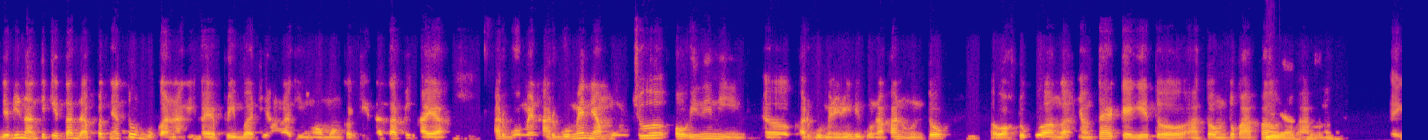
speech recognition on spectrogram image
Jadi nanti kita dapatnya tuh bukan lagi kayak pribadi yang lagi ngomong ke kita, tapi kayak argumen-argumen yang muncul. Oh ini nih uh, argumen ini digunakan untuk uh, waktu gua nggak nyontek kayak gitu, atau untuk apa? Iya. Untuk apa kayak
